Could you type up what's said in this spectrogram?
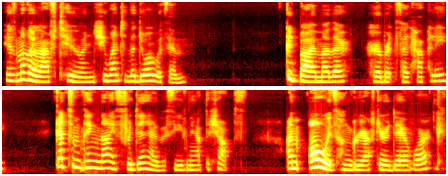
His mother laughed too, and she went to the door with him. Goodbye, mother, Herbert said happily. Get something nice for dinner this evening at the shops. I'm always hungry after a day of work.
